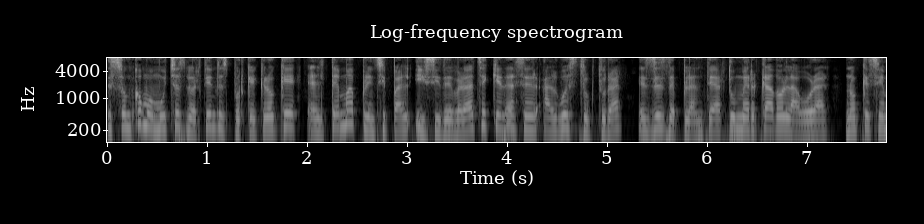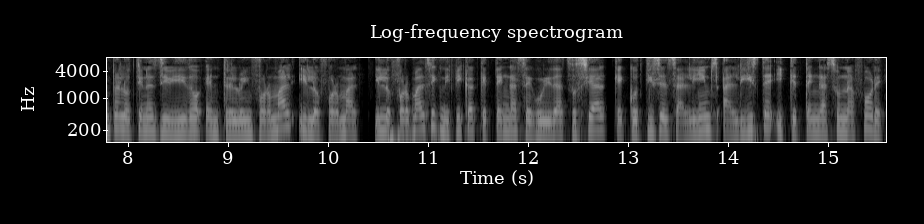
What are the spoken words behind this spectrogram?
son como muchas vertientes, porque creo que el tema principal, y si de verdad se quiere hacer algo estructural, es desde plantear tu mercado laboral, no que siempre lo tienes dividido entre lo informal y lo formal. Y lo formal significa que tengas seguridad social, que cotices al IMSS, al ISTE y que tengas un afore.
